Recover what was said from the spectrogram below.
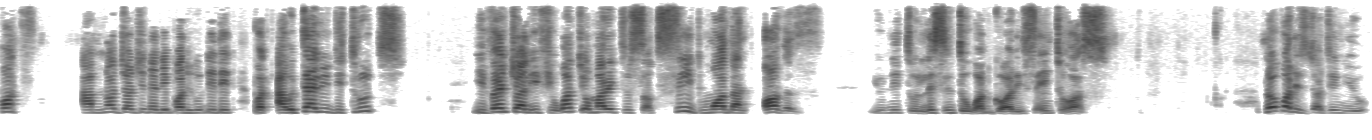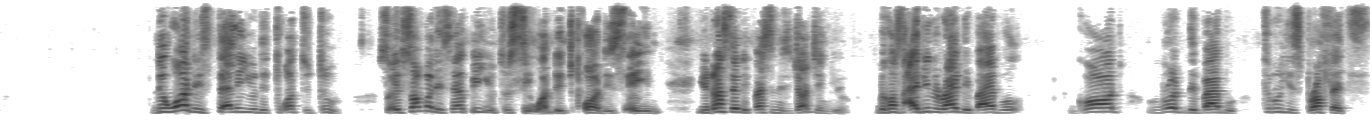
But I'm not judging anybody who did it, but I will tell you the truth. Eventually, if you want your marriage to succeed more than others, you need to listen to what God is saying to us. Nobody's judging you. The word is telling you the, what to do. So if somebody is helping you to see what the is saying, you don't say the person is judging you. Because I didn't write the Bible. God wrote the Bible through his prophets.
